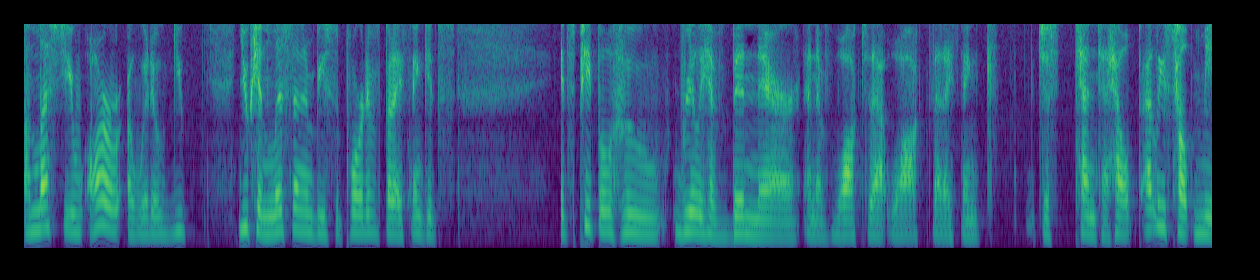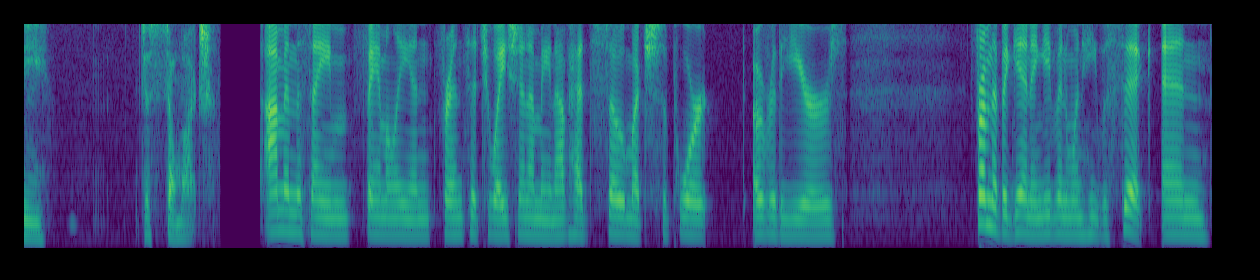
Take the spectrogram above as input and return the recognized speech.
unless you are a widow, you you can listen and be supportive, but I think it's it's people who really have been there and have walked that walk that I think just tend to help at least help me just so much. I'm in the same family and friend situation. I mean, I've had so much support over the years from the beginning, even when he was sick. And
